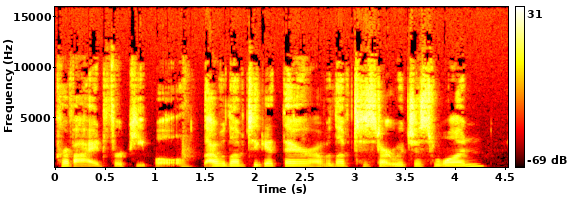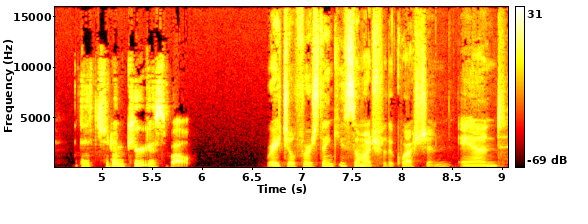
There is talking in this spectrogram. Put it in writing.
provide for people? I would love to get there. I would love to start with just one. That's what I'm curious about. Rachel, first, thank you so much for the question. And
